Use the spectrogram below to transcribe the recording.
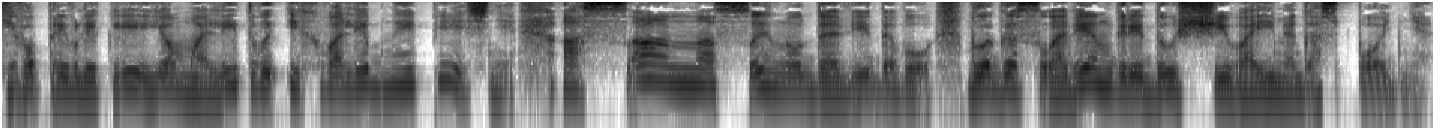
Его привлекли ее молитвы и хвалебные песни. «Асанна сыну Давидову, благословен грядущий во имя Господне».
